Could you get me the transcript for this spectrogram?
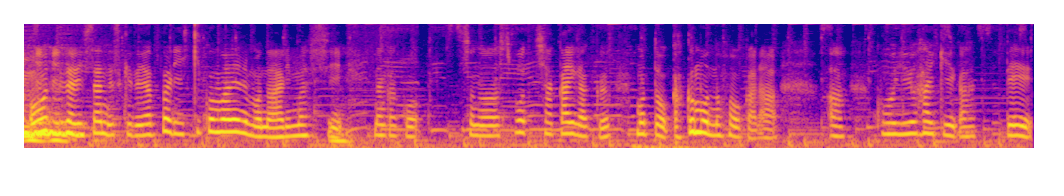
思ってたりしたんですけど、やっぱり引き込まれるものありますし、なんかこうそのスポーツ社会学もっと学問の方からあこういう背景があって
